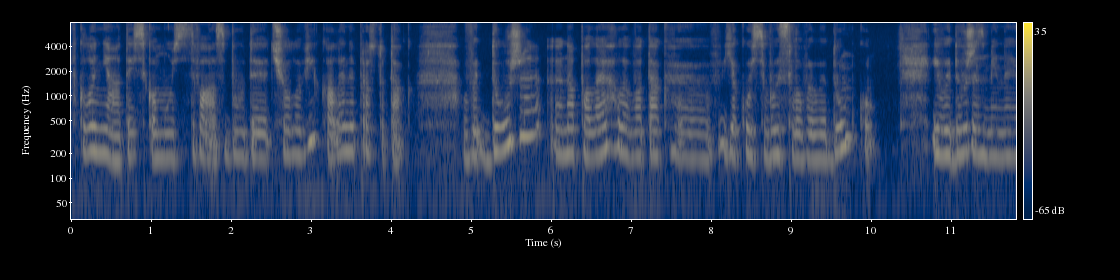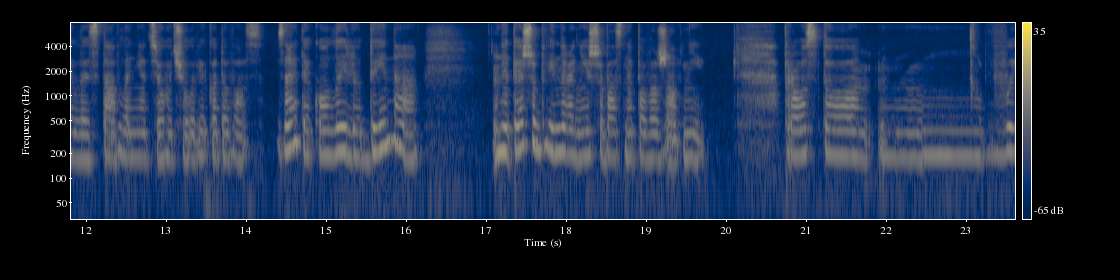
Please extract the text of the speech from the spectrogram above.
вклонятись комусь з вас буде чоловік, але не просто так. Ви дуже наполегливо так е, якусь висловили думку. І ви дуже змінили ставлення цього чоловіка до вас. Знаєте, коли людина не те, щоб він раніше вас не поважав, ні. Просто ви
